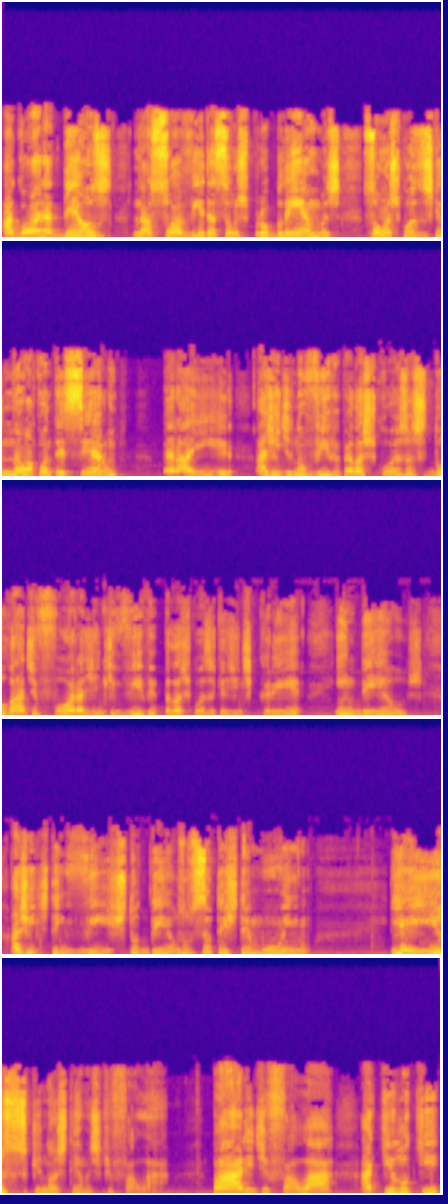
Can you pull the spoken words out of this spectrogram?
Agora, Deus na sua vida são os problemas, são as coisas que não aconteceram? Peraí, a gente não vive pelas coisas do lado de fora, a gente vive pelas coisas que a gente crê em Deus. A gente tem visto Deus, o seu testemunho. E é isso que nós temos que falar. Pare de falar aquilo que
